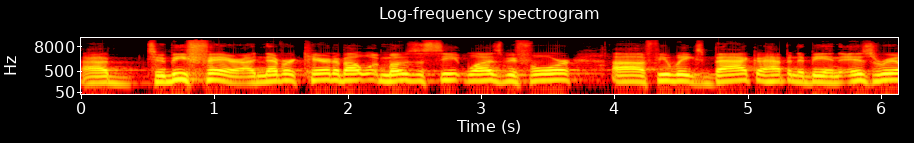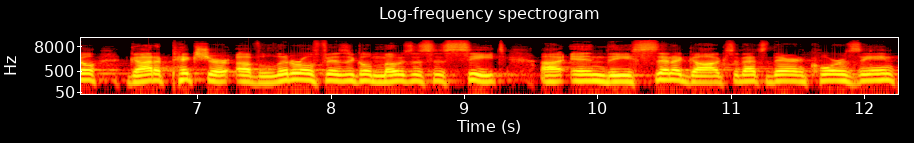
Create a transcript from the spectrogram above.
Uh, to be fair, I never cared about what Moses' seat was before. Uh, a few weeks back, I happened to be in Israel, got a picture of literal physical Moses' seat uh, in the synagogue. So that's there in Chorazin.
